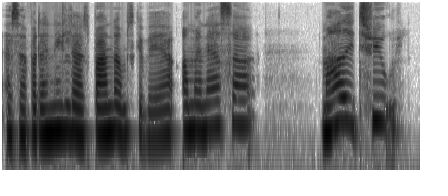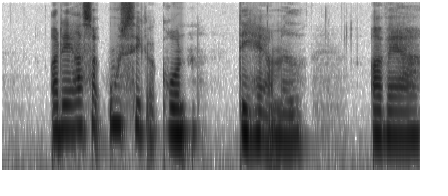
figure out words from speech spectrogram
altså, hvordan hele deres barndom skal være. Og man er så meget i tvivl, og det er så usikker grund, det her med at være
